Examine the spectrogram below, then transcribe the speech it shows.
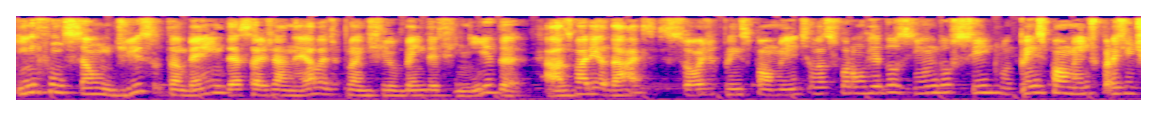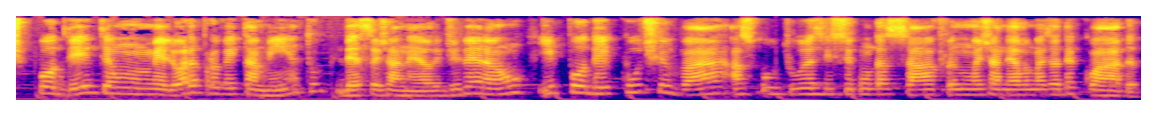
em função disso também, dessa janela de plantio bem definida, as variedades de soja, principalmente, elas foram reduzindo o ciclo, principalmente para a gente poder ter um melhor aproveitamento dessa janela de verão e poder cultivar as culturas de segunda safra numa janela mais adequada.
